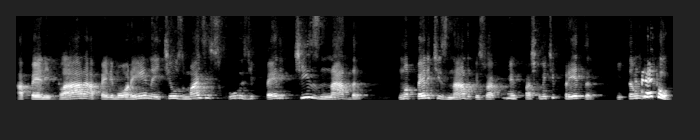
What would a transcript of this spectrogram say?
a pele clara, a pele morena e tinham os mais escuros de pele tisnada. Uma pele tisnada, pessoal, é, é praticamente preta. Então, é preto.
